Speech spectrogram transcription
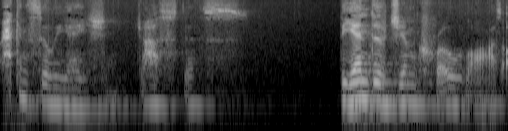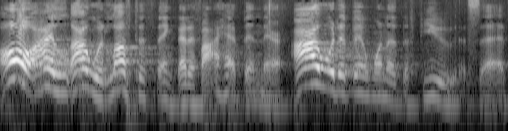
Reconciliation, justice the end of Jim Crow laws. Oh, I, I would love to think that if I had been there, I would have been one of the few that said,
